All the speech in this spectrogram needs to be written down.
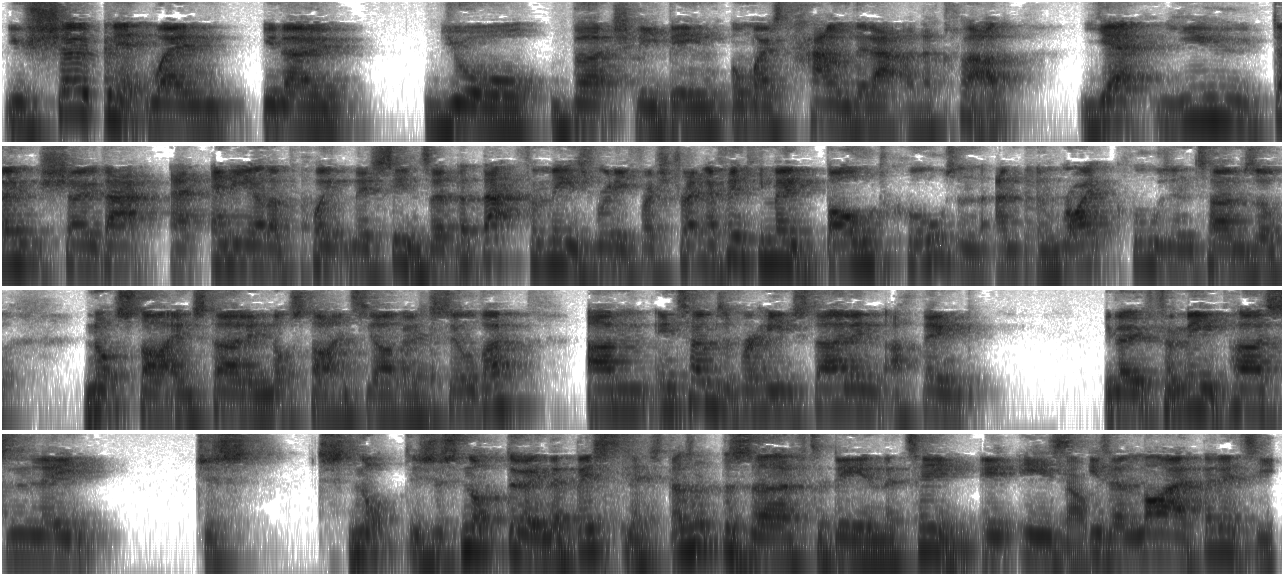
You've shown it when you know you're virtually being almost hounded out of the club. Yet you don't show that at any other point in this season. So that, that for me is really frustrating. I think he made bold calls and, and the right calls in terms of not starting Sterling, not starting Thiago Silva. Um, in terms of Raheem Sterling, I think, you know, for me personally, just just not he's just not doing the business. Doesn't deserve to be in the team. He's no. he's a liability.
